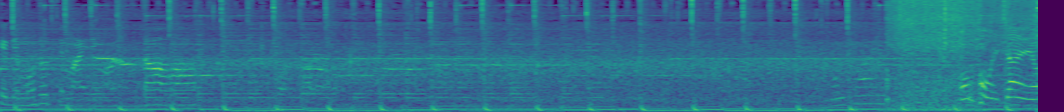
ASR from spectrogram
けで戻ってまいりました。もういかんよ。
